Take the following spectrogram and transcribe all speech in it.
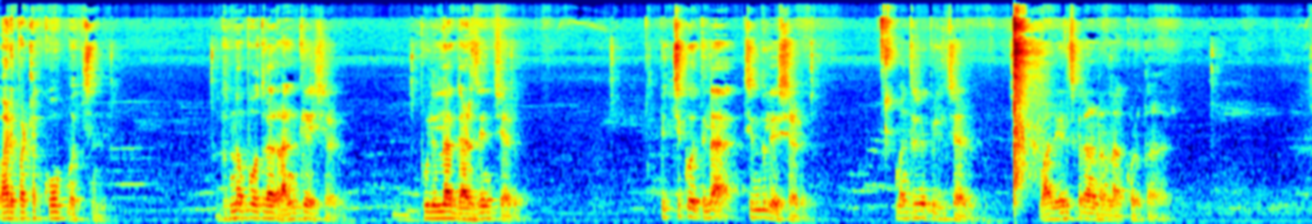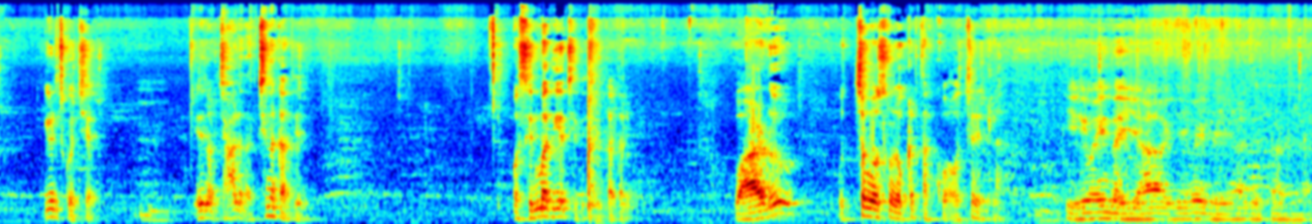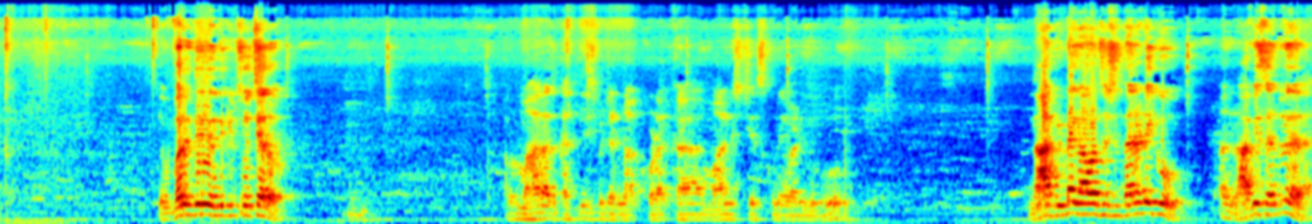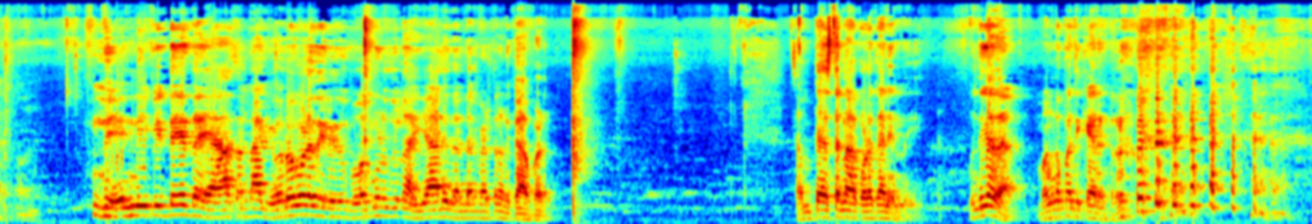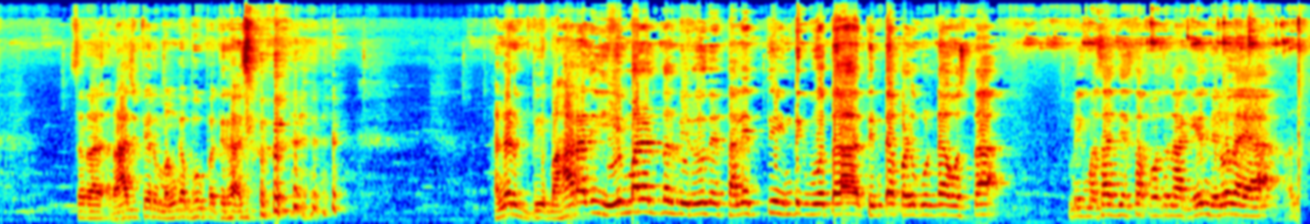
వాడి పట్ల కోపం వచ్చింది. దున్నపోతులా రంకేశాడు పులిలా గర్జించాడు. పిచ్చి కోతిలా చిందులేశాడు. మంత్రిని పిలిచాడు. వాళ్ళు ఏడ్చుకురాను నా కొడుకు? అన్నాడు. ఈడ్చుకొచ్చారు ఇది నాకు చాలా నచ్చిన కథ ఇది. ఒక సినిమా తీయచ్చు ఇది ఈ కథలు. వాడు ఉచ్చబోసుకుని ఒక్కటి తక్కువ. వచ్చాడు ఇట్లా. ఏమైంది అయ్యా ఏమైంది అయ్యా చెప్పాడు. ఎవరికి తెలియదు ఎందుకు ఇచ్చుకొచ్చారో అప్పుడు మహారాజు కత్తి తీసి పెట్టాడు నా కొడక మాలిష్ చేసుకునేవాడు నువ్వు. నా బిడ్డ కావాల్సి వచ్చిందా నీకు అని ఆఫీస్ అంటారు కదా నేను నీ బిడ్డ ఏందయ్యా? అసలు నాకు ఎవరో కూడా తెలియదు. బోర్ముడుతున్న అయ్యా అని దండం పెడతాడు కాపాడు. చంపేస్తా నా కొడక నిన్ను ఉంది కదా? మంగపతి క్యారెక్టర్. సో రాజు పేరు మంగభూపతి రాజు. అన్నాడు మహారాజు ఏం మాట్లాడుతున్నారు మీరు? నేను తలెత్తి ఇంటికి పోతా తింటా పడుకుంటా వస్తా మీకు మసాజ్ చేస్తా పోతా నాకేం తెలియదయా అన్నాడు.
